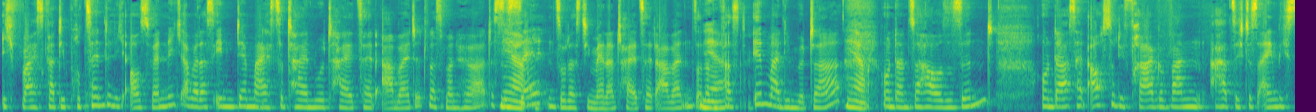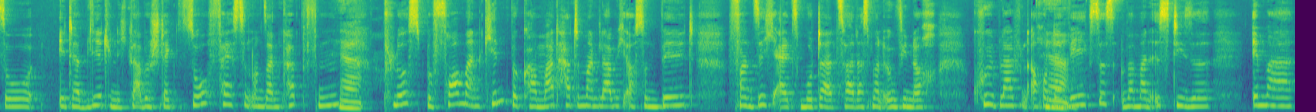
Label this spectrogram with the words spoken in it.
ich weiß gerade die Prozente nicht auswendig, aber dass eben der meiste Teil nur Teilzeit arbeitet, was man hört. Es ja. ist selten so, dass die Männer Teilzeit arbeiten, sondern ja. fast immer die Mütter ja. und dann zu Hause sind. Und da ist halt auch so die Frage, wann hat sich das eigentlich so etabliert? Und ich glaube, es steckt so fest in unseren Köpfen. Ja. Plus, bevor man ein Kind bekommen hat, hatte man, glaube ich, auch so ein Bild von sich als Mutter. Zwar, dass man irgendwie noch cool bleibt und auch ja. unterwegs ist, aber man ist diese immer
